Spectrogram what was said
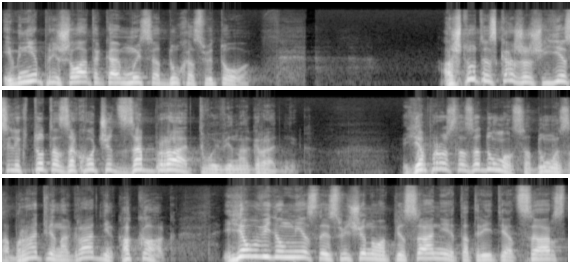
И мне пришла такая мысль от Духа Святого. А что ты скажешь, если кто-то захочет забрать твой виноградник? Я просто задумался, думаю, забрать виноградник? А как? И я увидел место из Священного Писания, это 3 Царств,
